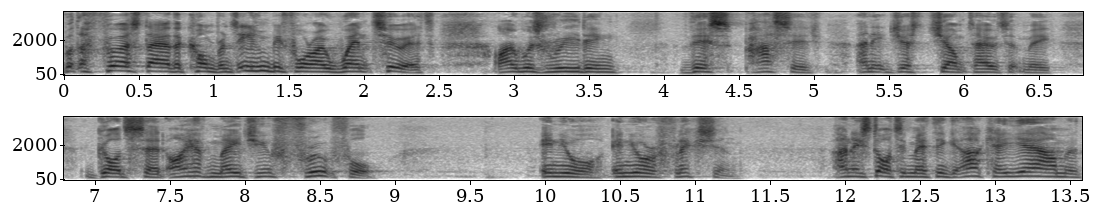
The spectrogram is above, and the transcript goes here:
But the first day of the conference, even before I went to it, I was reading this passage and it just jumped out at me. God said, I have made you fruitful in your, in your affliction. And he started me thinking, okay, yeah, I'm a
